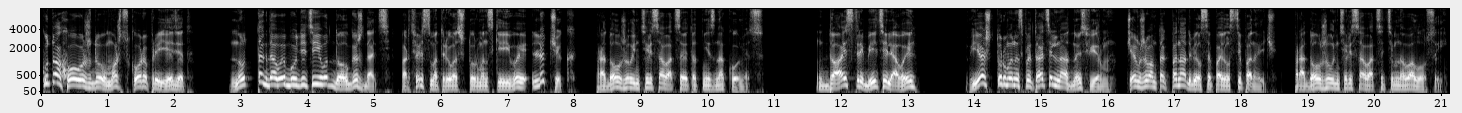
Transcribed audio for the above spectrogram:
«Кутахова жду, может, скоро приедет». «Ну, тогда вы будете его долго ждать. Портфель, смотрю, у вас штурманский. Вы летчик?» Продолжил интересоваться этот незнакомец. «Да, истребитель, а вы?» «Я штурман-испытатель на одной из фирм. Чем же вам так понадобился, Павел Степанович?» Продолжил интересоваться темноволосый.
